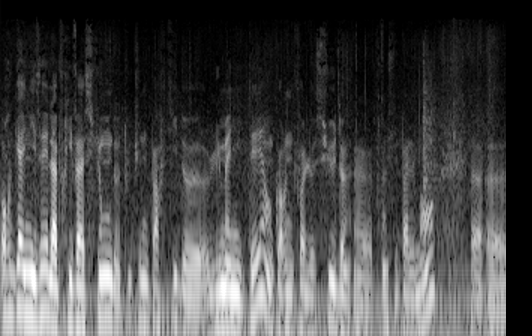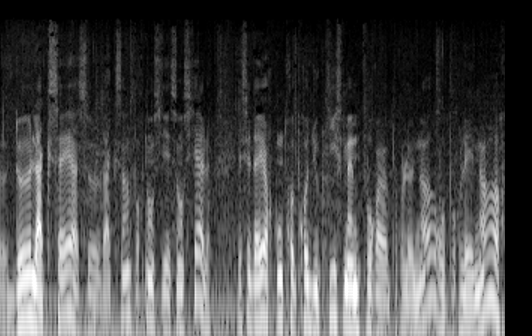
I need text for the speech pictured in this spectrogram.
organiser la privation de toute une partie de l'humanité, encore une fois le Sud principalement, de l'accès à ce vaccin pourtant si essentiel. Et c'est d'ailleurs contre-productif même pour, le Nord ou pour les Nords,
